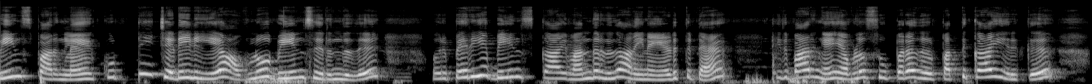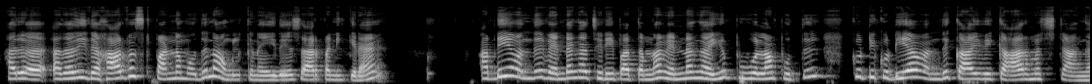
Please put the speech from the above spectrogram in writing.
பீன்ஸ் பாருங்களேன் குட்டி செடியிலேயே அவ்வளோ பீன்ஸ் இருந்தது. ஒரு பெரிய பீன்ஸ் காய் வந்திருந்தது அதை நான் எடுத்துட்டேன். இது பாருங்கள் எவ்வளோ சூப்பராக அது ஒரு பத்து காய் இருக்குது அது அதாவது இதை ஹார்வெஸ்ட் பண்ணும் போது நான் உங்களுக்கு நான் இதை ஷேர் பண்ணிக்கிறேன். அப்படியே வந்து வெண்டங்காய் செடி பார்த்தோம்னா வெண்டங்காயும் பூவெல்லாம் பூத்து குட்டி குட்டியாக வந்து காய் வைக்க ஆரம்பிச்சிட்டாங்க.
